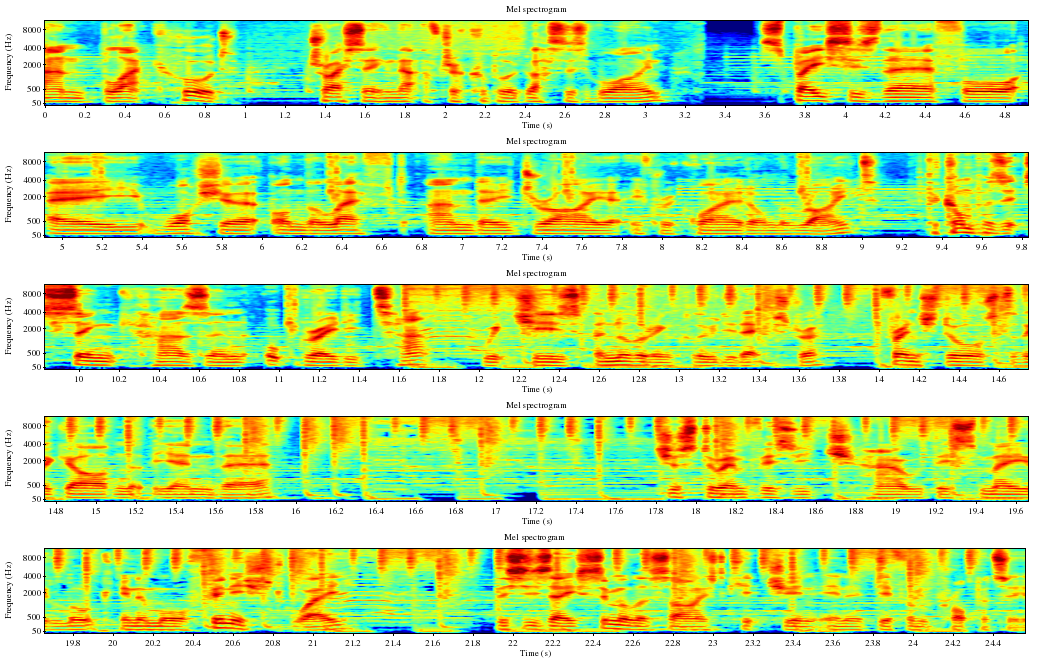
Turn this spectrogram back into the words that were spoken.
and black hood. Try saying that after a couple of glasses of wine. Space is there for a washer on the left and a dryer if required on the right. The composite sink has an upgraded tap, which is another included extra. French doors to the garden at the end there. Just to envisage how this may look in a more finished way, this is a similar sized kitchen in a different property.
